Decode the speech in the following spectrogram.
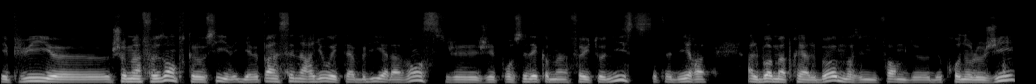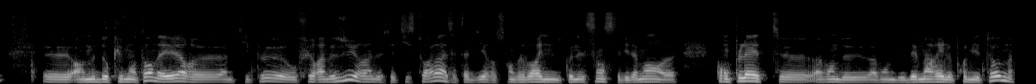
Et puis, euh, chemin faisant, parce que là aussi, il n'y avait pas un scénario établi à l'avance, j'ai procédé comme un feuilletoniste, c'est-à-dire album après album, dans une forme de, chronologie, en me documentant d'ailleurs un petit peu au fur et à mesure hein, de cette histoire-là, c'est-à-dire sans avoir une connaissance évidemment complète avant, de, avant de démarrer le premier tome.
